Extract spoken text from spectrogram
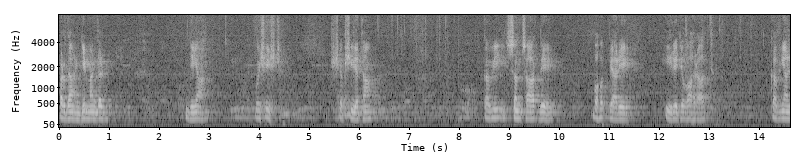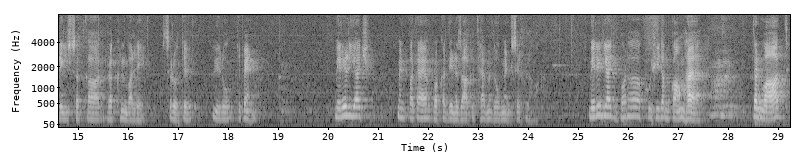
ਪ੍ਰਧਾਨਗੀ ਮੰਡਲ ਦੀਆਂ ਵਿਸ਼ਿਸ਼ਟ ਸ਼ਖਸੀਅਤਾਂ, ਕਵੀ, ਸੰਸਾਰ ਦੇ ਬਹੁਤ ਪਿਆਰੇ ਹੀਰੇ ਜਵਾਹਰਾਤ, ਕਵੀਆਂ ਲਈ ਸਤਕਾਰ ਰੱਖਣ ਵਾਲੇ ਸਰੋਤੇ ਵੀਰੋ ਤੇ ਭੈਣੋ। ਮੇਰੇ ਲਈ ਅੱਜ ਮੈਨੂੰ ਪਤਾ ਹੈ ਵਕਤ ਦੀ ਨਜ਼ਾਕਤ ਹੈ, ਮੈਂ 2 ਮਿੰਟ ਸਿਰਫ ਲਾਵਾਂਗਾ। ਮੇਰੇ ਲਈ ਅੱਜ ਬੜਾ ਖੁਸ਼ੀ ਦਾ ਮੁਕਾਮ ਹੈ। ਧੰਨਵਾਦ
